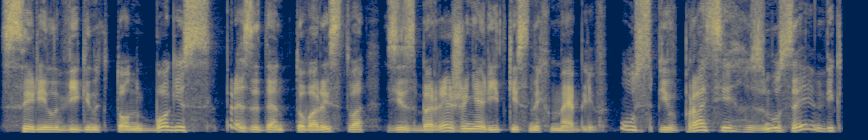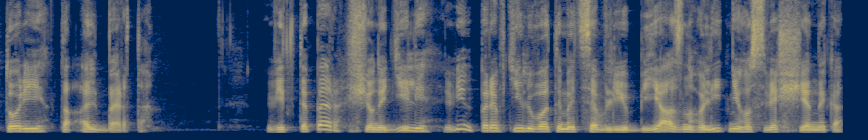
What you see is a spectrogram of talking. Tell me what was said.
Сиріл Вігінгтон Богіс, президент товариства зі збереження рідкісних меблів, у співпраці з музеєм Вікторії та Альберта. Відтепер щонеділі він перевтілюватиметься в люб'язного літнього священника,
